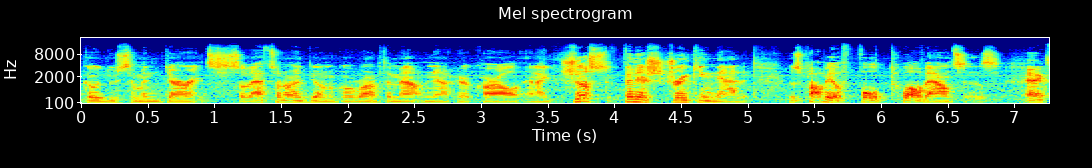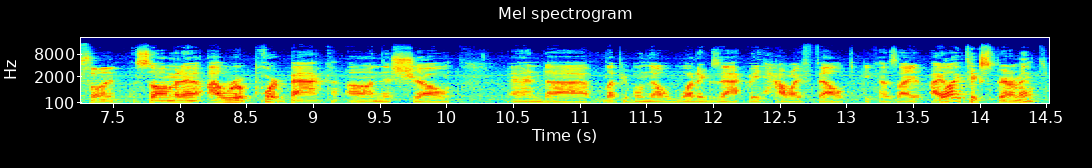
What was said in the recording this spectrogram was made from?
go do some endurance. So that's what I'm gonna do. I'm gonna go run up the mountain out here, Carl. And I just finished drinking that. It was probably a full 12 ounces. Excellent. So I'm gonna I'll report back on this show and uh, let people know what exactly how I felt because I, I like to experiment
